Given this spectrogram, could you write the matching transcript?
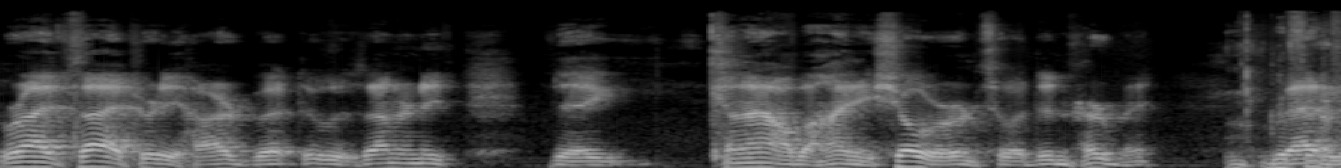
right thigh pretty hard, but it was underneath the canal behind his shoulder, and so it didn't hurt me. That was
